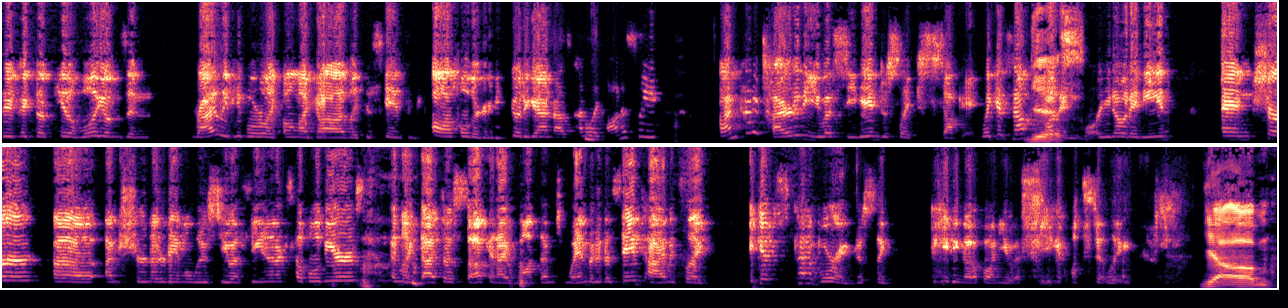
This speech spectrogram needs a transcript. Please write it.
they picked up Caleb Williams and Riley, people were like, "Oh my god, like this game's gonna be awful. They're gonna be good again." And I was kind of like, honestly, I'm kind of tired of the USC game just like sucking. Like it's not yes. fun anymore. You know what I mean? And sure, uh, I'm sure Notre Dame will lose to USC in the next couple of years, and like that does suck, and I want them to win. But at the same time, it's like it gets kind of boring just like beating up on USC constantly. Yeah, um,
